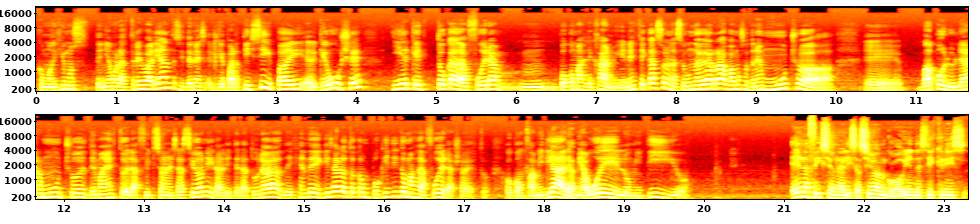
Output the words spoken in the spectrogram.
como dijimos, teníamos las tres variantes y tenés el que participa y el que huye y el que toca de afuera mm, un poco más lejano. Y en este caso, en la Segunda Guerra, vamos a tener mucho eh, va a polular mucho el tema esto de la ficcionalización y la literatura de gente que quizás lo toca un poquitito más de afuera ya esto, o con familiares, mi abuelo, mi tío. En la ficcionalización, como bien decís Chris,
